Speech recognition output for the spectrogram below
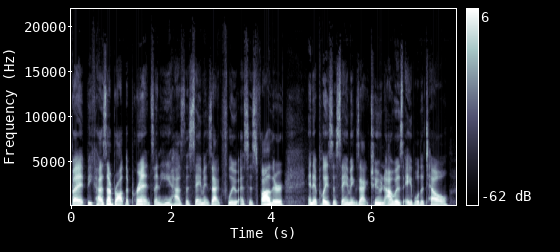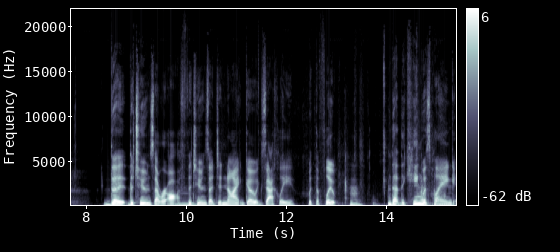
but because I brought the prince and he has the same exact flute as his father and it plays the same exact tune, I was able to tell the the tunes that were off, mm. the tunes that did not go exactly with the flute. Hmm. That the king was playing,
